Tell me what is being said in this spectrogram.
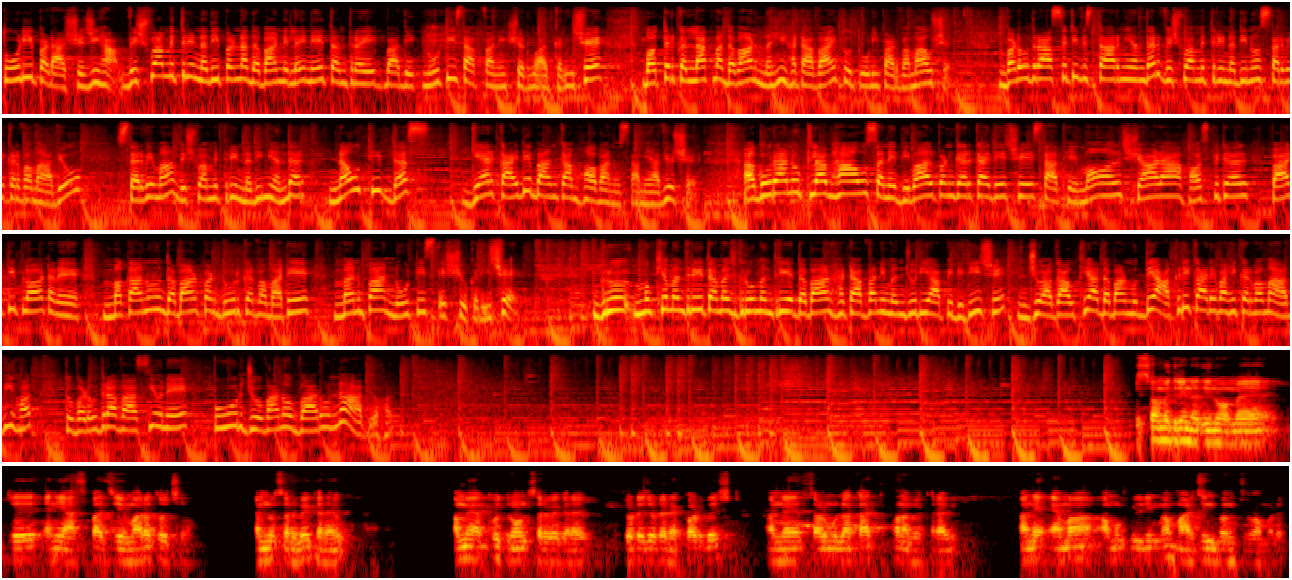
તોડી પડાશે. જી હા, વિશ્વામિત્રી નદી પરના દબાણને લઈને તંત્રએ એક બાદ એક નોટિસ આપવાની શરૂઆત કરી છે. બોતેર કલાકમાં દબાણ નહીં હટાવાય તો તોડી પાડવામાં આવશે. વડોદરા સિટી વિસ્તારની અંદર વિશ્વામિત્રી નદીનો સર્વે કરવામાં આવ્યો. સર્વેમાં વિશ્વામિત્રી નદીની અંદર નવથી દસ ગેરકાયદે બાંધકામ હોવાનું સામે આવ્યું છે. અગોરાનું ક્લબ હાઉસ અને દિવાલ પણ ગેરકાયદે છે. સાથે મોલ, શાળા, હોસ્પિટલ, પાર્ટી પ્લોટ અને મકાનોનું દબાણ પણ દૂર કરવા માટે મનપા નોટિસ ઇસ્યુ કરી છે. ગૃહ મુખ્યમંત્રી તેમજ ગૃહમંત્રીએ દબાણ હટાવવાની મંજૂરી આપી દીધી છે. જો અગાઉથી આ દબાણ મુદ્દે આખરી કાર્યવાહી કરવામાં આવી હોત, તો વડોદરાવાસીઓને પૂર જોવાનો વારો ન આવ્યો હોત. વિશ્વામિત્રી નદીનું અમે જે એની આસપાસ જે ઇમારતો છે, એમનું સર્વે કરાયું. અમે આખું દ્રોણ સર્વે કરાયું. જોડે જોડે રેકોર્ડ બેસ્ડ અને સ્થળ મુલાકાત પણ અમે કરાવી. અને એમાં અમુક બિલ્ડિંગમાં માર્જિન ભંગ જોવા મળે.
